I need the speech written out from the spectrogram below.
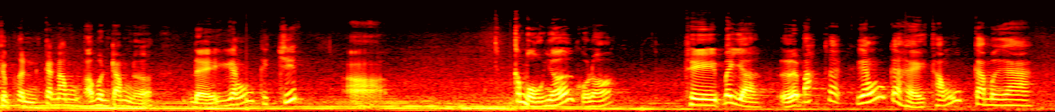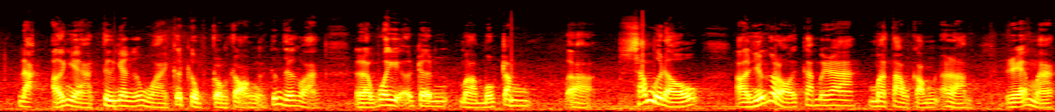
chụp hình Canon ở bên trong nữa để gắn cái chip à, cái bộ nhớ của nó. Thì bây giờ lại bắt gắn cái hệ thống camera đặt ở nhà tư nhân ở ngoài kết cục tròn tròn kính thưa các bạn là quay ở trên mà 160 à, độ à, những cái loại camera mà tàu cộng đã làm rẻ mạt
